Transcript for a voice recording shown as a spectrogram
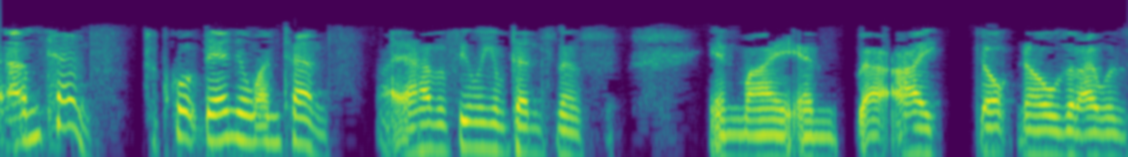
I'm tense. To quote Daniel, I'm tense. I have a feeling of tenseness in my, and uh, I don't know that I was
